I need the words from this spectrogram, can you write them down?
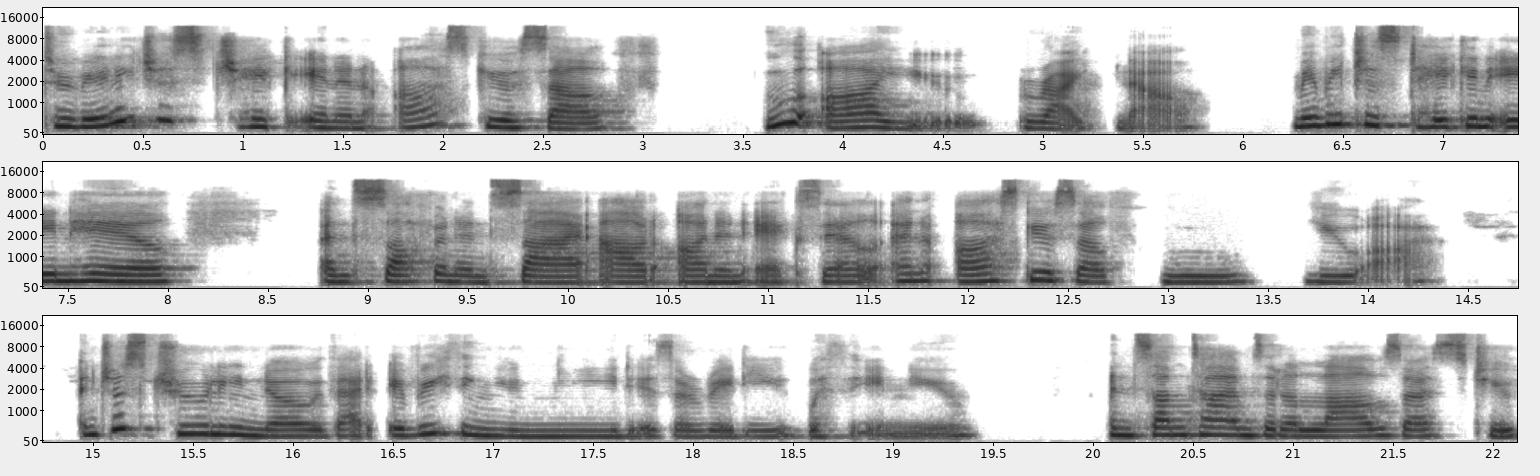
to really just check in and ask yourself, who are you right now? Maybe just take an inhale and soften and sigh out on an exhale and ask yourself who you are. And just truly know that everything you need is already within you. And sometimes it allows us to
